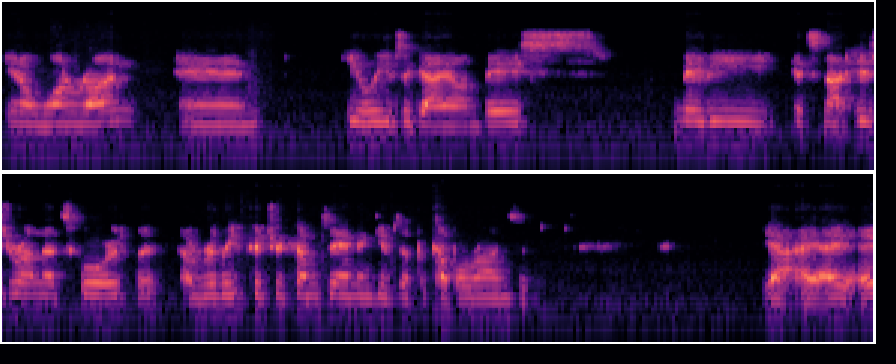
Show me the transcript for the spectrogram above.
you know one run, and he leaves a guy on base maybe it's not his run that scores, but a relief pitcher comes in and gives up a couple runs, and yeah, I, I, I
